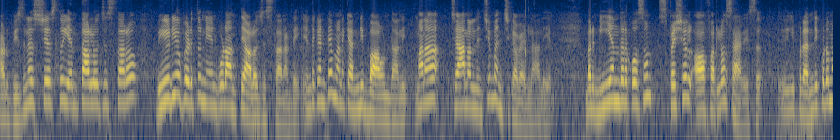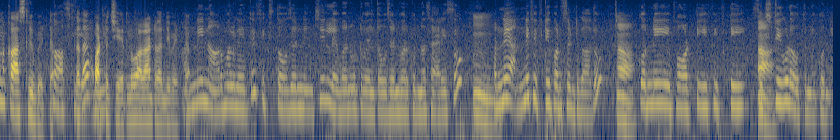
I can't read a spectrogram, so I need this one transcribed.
ఆవిడ బిజినెస్ చేస్తూ ఎంత ఆలోచిస్తారో వీడియో పెడుతూ నేను కూడా అంతే ఆలోచిస్తానండి. ఎందుకంటే మనకి అన్నీ బాగుండాలి. మన ఛానల్ నుంచి మంచిగా వెళ్ళాలి అని. మరి మీ అందరి కోసం స్పెషల్ ఆఫర్లో శారీస్. ఇప్పుడు అన్నీ కూడా మనం కాస్ట్లీ పెట్టాం. కదా? పట్టు చీరలు అలాంటివన్నీ పెట్టాం. అన్ని నార్మల్గా అయితే సిక్స్ థౌజండ్ నుంచి లెవెన్ ట్వెల్వ్ థౌజండ్ వరకు ఉన్న శారీస్. అన్ని అన్ని ఫిఫ్టీ పర్సెంట్ కాదు. కొన్ని ఫార్టీ ఫిఫ్టీ సిక్స్టీ కూడా అవుతున్నాయి కొన్ని.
